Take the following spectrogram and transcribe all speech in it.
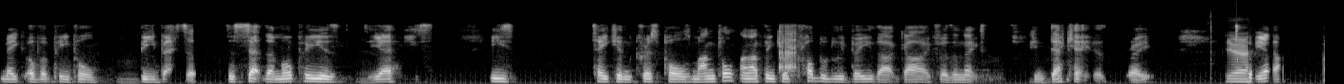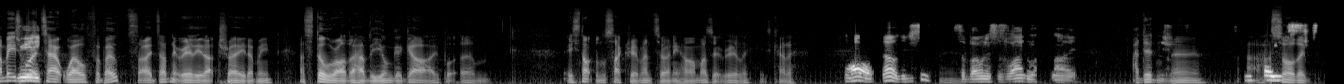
make other people be better, to set them up. He is, yeah, he's he's taken Chris Paul's mantle, and I think he'll probably be that guy for the next fucking decade. at the rate. he? Yeah, But yeah, I mean, it's Really- worked out well for both sides, hasn't it? Really, that trade. I mean, I'd still rather have the younger guy, but um, it's not done Sacramento any harm, has it? Really, it's kind of. no, no. Did you see Sabonis' line last night? I didn't know. I saw they 16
